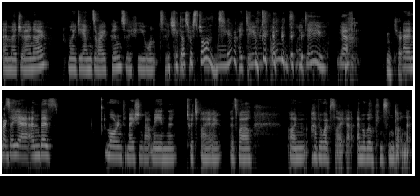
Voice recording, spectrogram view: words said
Emma Journo. My DMs are open, so if you want to, she does respond. Me, yeah, I do respond. I do. Yeah. Okay. And so yeah, and there's more information about me in the Twitter bio as well. I'm have a website at emmawilkinson.net.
